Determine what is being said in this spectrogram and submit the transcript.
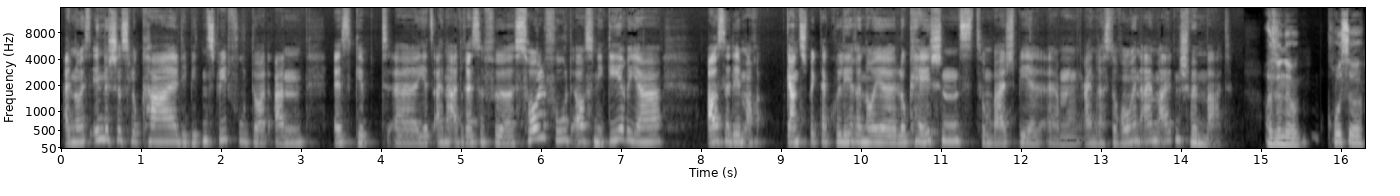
ein neues indisches Lokal, die bieten Streetfood dort an. Es gibt äh, jetzt eine Adresse für Soul Food aus Nigeria. Außerdem auch ganz spektakuläre neue Locations, zum Beispiel ähm, ein Restaurant in einem alten Schwimmbad. Also eine große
